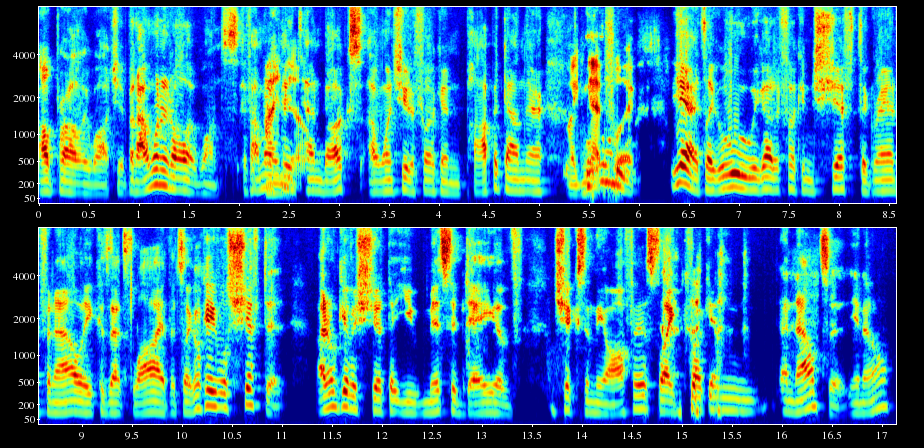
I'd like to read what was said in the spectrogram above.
I'll probably watch it, but I want it all at once. If I'm gonna pay know. ten bucks, I want you to fucking pop it down there. Like Ooh. Netflix. Yeah, it's like, ooh, we got to fucking shift the grand finale because that's live. It's like, okay, we'll shift it. I don't give a shit that you miss a day of chicks in the office. Like, fucking announce it, you know?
